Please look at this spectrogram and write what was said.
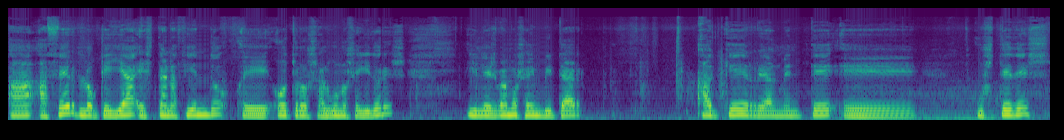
a hacer lo que ya están haciendo eh, otros, algunos seguidores, y les vamos a invitar a que realmente eh, ustedes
